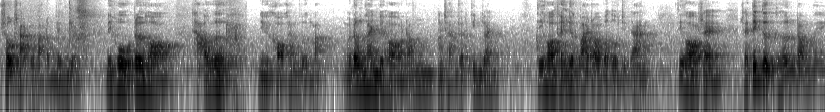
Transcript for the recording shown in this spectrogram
sâu sát về hoạt động doanh nghiệp để hỗ trợ họ, tháo gỡ những khó khăn vướng mắc và đồng hành với họ trong sản xuất kinh doanh, thì họ thấy được vai trò của tổ chức đảng, thì họ sẽ sẽ tích cực hơn trong cái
